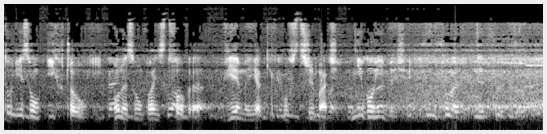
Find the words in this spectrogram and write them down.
to nie są ich czołgi, one są państwowe. Wiemy, jak ich powstrzymać. Nie boimy się ich.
